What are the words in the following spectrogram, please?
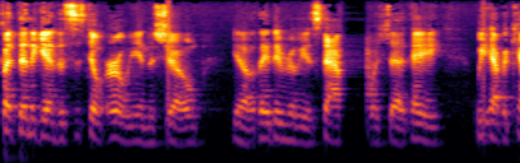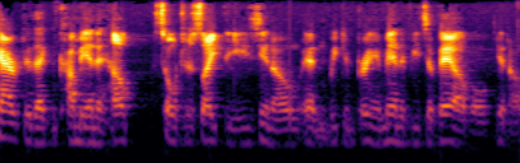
But then again, this is still early in the show. You know, they didn't really establish that. Hey, we have a character that can come in and help soldiers like these. You know, and we can bring him in if he's available. You know.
